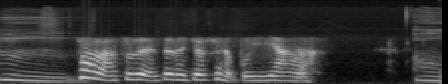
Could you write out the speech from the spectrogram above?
嗯，做老师的人真的就是很不一样了。哦，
